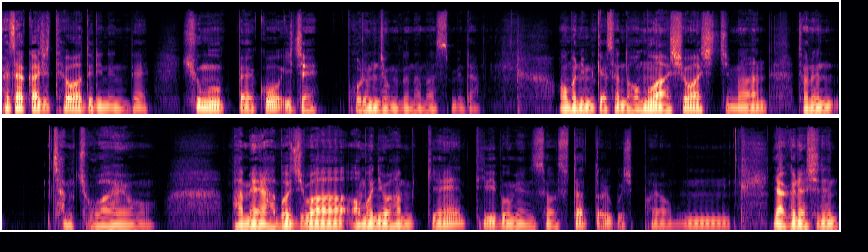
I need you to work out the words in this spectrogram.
회사까지 태워드리는데 휴무 빼고 이제 보름 정도 남았습니다. 어머님께서 너무 아쉬워하시지만 저는 참 좋아요. 밤에 아버지와 어머니와 함께 TV 보면서 수다 떨고 싶어요. 음, 야근하시는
